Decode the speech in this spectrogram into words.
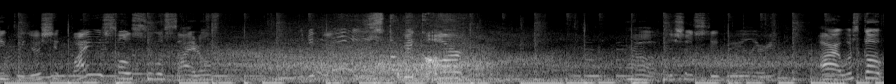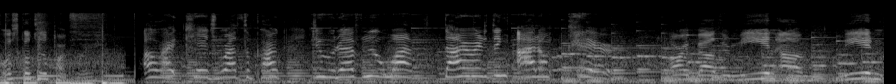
Stupid. You're su- why are you so suicidal? What do you mean? Stupid car. Oh, you're so stupid, Larry. All right, let's go. Let's go to the park, Larry. All right, kids, we're at the park. Do whatever you want. Die or anything, I don't care. All right, Bowser. Me and um, me and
